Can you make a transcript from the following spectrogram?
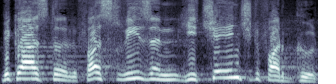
Because the first reason he changed for good.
